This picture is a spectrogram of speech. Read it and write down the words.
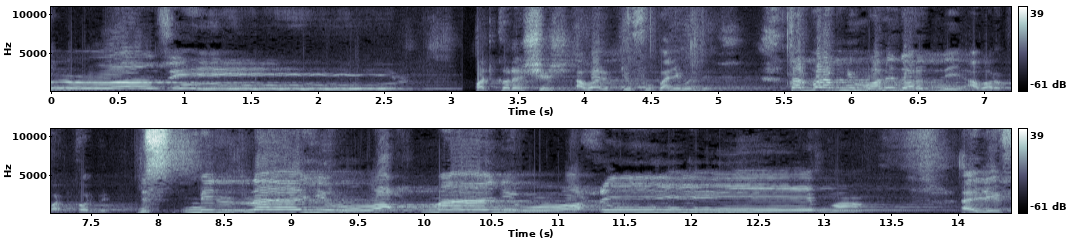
العظيم পাঠ করা শেষ আবার একটু ফু পানির মধ্যে তারপর আপনি মনে দরদ নিয়ে আবারও পাঠ করবেন বিসমিল্লাহির রহমানির রহিম আলিফ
